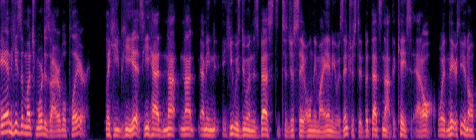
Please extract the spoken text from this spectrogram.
And he's a much more desirable player like he he is he had not not i mean he was doing his best to just say only miami was interested but that's not the case at all when they you know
